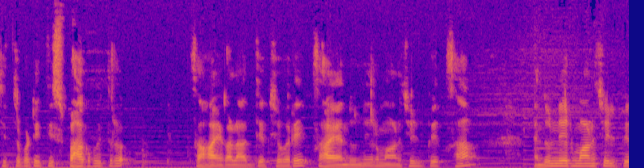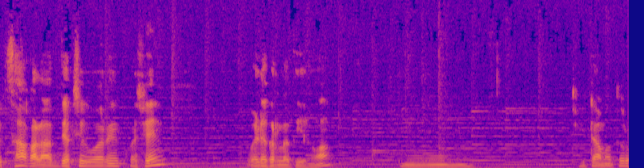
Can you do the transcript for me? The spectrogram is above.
චිත්‍රපටි තිස් පහක විතර සහය කලාධ්‍යක්ෂවරයෙක් සහ ඇඳුන් නිර්මාණ ශිල්පෙක් සහ ඇඳුන් නිර්මාණ ශිල්පෙක් සහ කලාධ්‍යක්ෂවරයෙක් වශයෙන් වැඩ කරලා තියෙනවා ඊට අමතුර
